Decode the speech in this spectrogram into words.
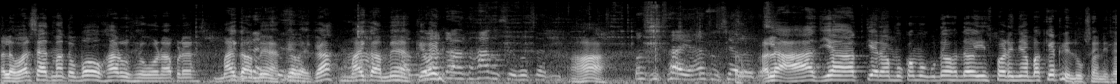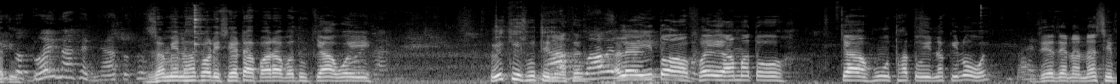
એટલે વરસાદમાં તો બહુ સારું છે ઓણ આપણે. માયગા મેહ કહેવાય કા? માયગા મેહ કહેવાય ને? હા. એટલે આ જ્યાં અત્યારે અમુક અમુક દહ દહ ઇંચ પડે ત્યાં બા કેટલી નુકસાની થતી? જમીન હથોડી શેઠા પારા બધું ક્યાં હોય? વીખી સુધી નાખે. એટલે એ તો ભાઈ આમાં તો ક્યાં શું થતું એ નક્કી ન હોય. જે જેના નસીબ.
